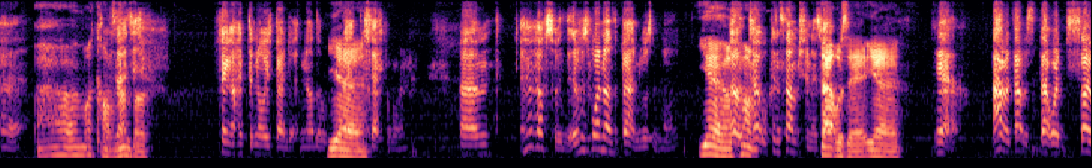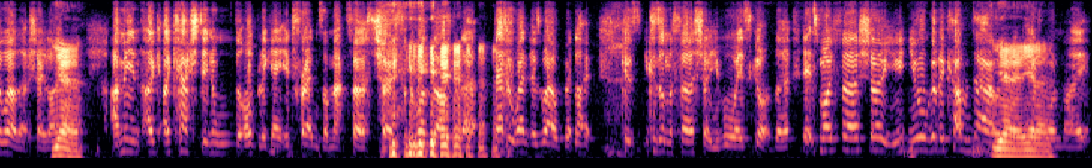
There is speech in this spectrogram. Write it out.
Uh, um, I can't Was that- remember. I think I had the noise band at another Yeah. the second one. Um, who else was there? There was one other band, wasn't there? Yeah, I oh, can't. Total Consumption as That well. was it. Yeah, Yeah. That, that was that went so well that show. Like, yeah, I mean, I, I cashed in all the obligated friends on that first show, so the ones after that never went as well. But like, because on the first show you've always got the it's my first show, you you're gonna come down. Yeah, and yeah. Everyone like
